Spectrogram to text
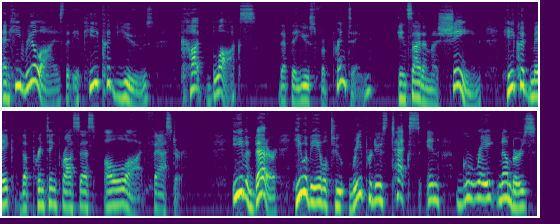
And he realized that if he could use cut blocks that they use for printing inside a machine, he could make the printing process a lot faster. Even better, he would be able to reproduce texts in great numbers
